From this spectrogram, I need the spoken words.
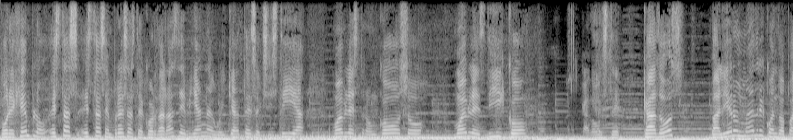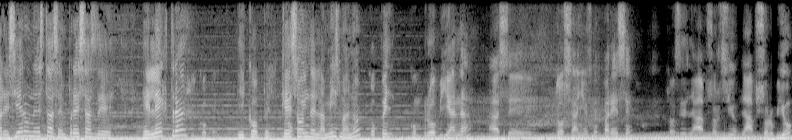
por ejemplo, estas, estas empresas, te acordarás de Viana, güey, que antes existía, Muebles Troncoso, Muebles Dico, K2. este, K2, valieron madre cuando aparecieron estas empresas de Electra Y Coppel. que Coppel. son de la misma, ¿no? Coppel compró Viana hace dos años, me parece. Entonces la absorció, la absorbió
